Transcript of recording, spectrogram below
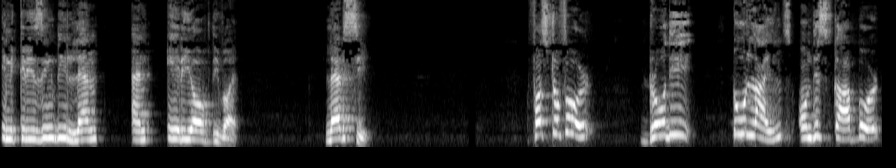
increasing the length and area of the wire. Let's see. First of all, draw the two lines on this cardboard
